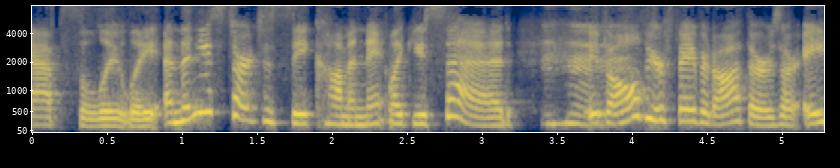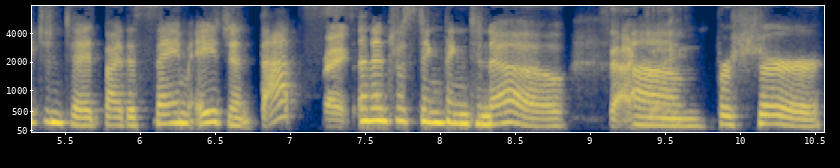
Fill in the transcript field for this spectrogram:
Absolutely. And then you start to see common name. Like you said, mm-hmm. if all of your favorite authors are agented by the same agent, that's right. an interesting thing to know. Exactly. Um, for sure.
